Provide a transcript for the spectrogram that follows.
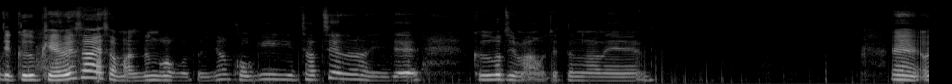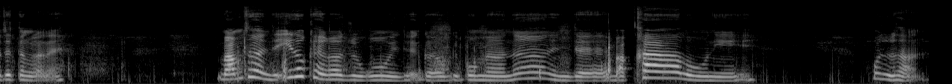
이제 그룹 계열사에서 만든 거거든요. 거기 자체는 이제 그거지만 어쨌든 간에. 네, 어쨌든 간에. 아무튼 이제 이렇게 해가지고 이제 그 여기 보면은 이제 마카로니 호주산.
